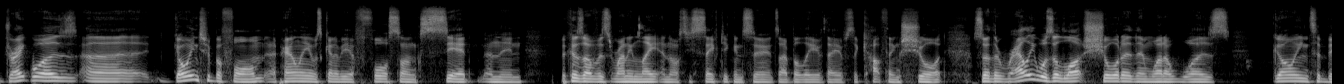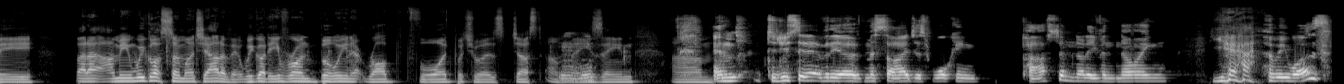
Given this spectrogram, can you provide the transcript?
Drake was uh, going to perform. Apparently, it was going to be a four song set, and then because I was running late and obviously safety concerns, I believe they obviously cut things short. So the rally was a lot shorter than what it was going to be. But uh, I mean, we got so much out of it. We got everyone booing at Rob Ford, which was just amazing. Um, And did you see that video of Masai just walking past him, not even knowing yeah, who he was?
